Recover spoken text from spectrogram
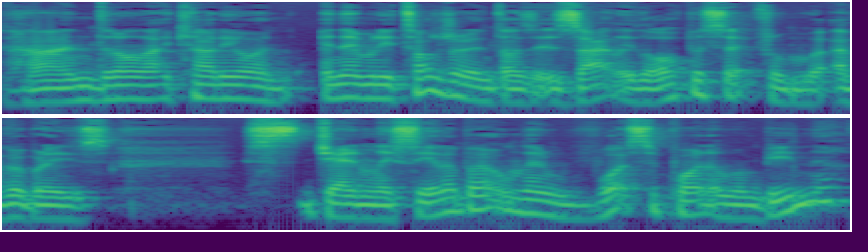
hand and all that carry on, and then when he turns around and does exactly the opposite from what everybody's generally saying about him, then what's the point of him being there?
